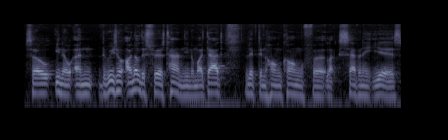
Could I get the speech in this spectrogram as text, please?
So you know, and the reason I know this firsthand, you know, my dad lived in Hong Kong for like seven, eight years,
